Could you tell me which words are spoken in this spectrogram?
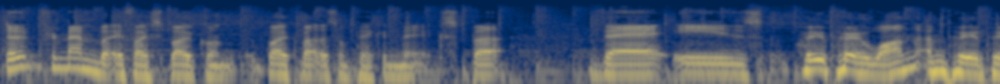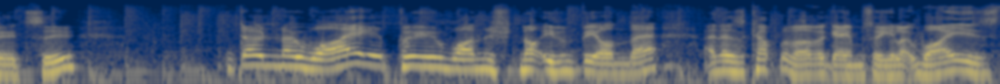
don't remember if I spoke on spoke about this on Pick and Mix, but there is Puyo Puyo 1 and Puyo Puyo 2 don't know why Puyo 1 should not even be on there. And there's a couple of other games where you're like, why is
